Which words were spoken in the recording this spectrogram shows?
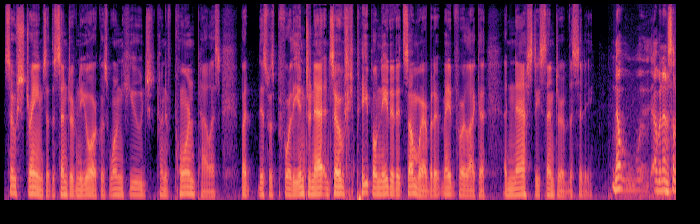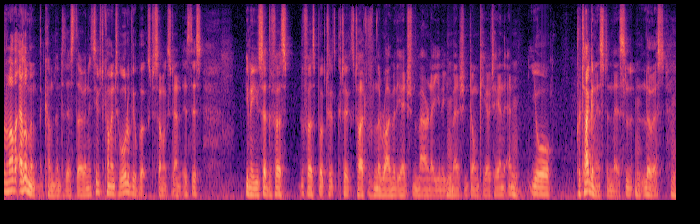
so strange that the center of New York was one huge kind of porn palace but this was before the internet, and so people needed it somewhere. But it made for like a, a nasty center of the city. No, I mean, and sort of another element that comes into this, though, and it seems to come into all of your books to some extent, is this. You know, you said the first the first book took, took its title from the Rime of the ancient mariner. You know, you mm. mentioned Don Quixote, and, and mm. your protagonist in this, mm. Lewis, mm.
